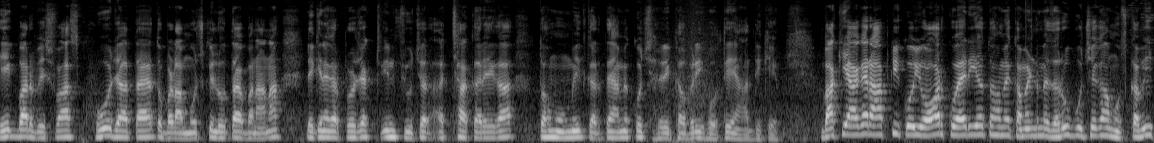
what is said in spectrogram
एक बार विश्वास खो जाता है तो बड़ा मुश्किल होता है बनाना। लेकिन अगर प्रोजेक्ट इन फ्यूचर अच्छा करेगा तो हम उम्मीद करते हैं हमें कुछ रिकवरी होते यहाँ दिखे बाकी अगर आपकी कोई और क्वेरी है तो हमें कमेंट में ज़रूर पूछेगा हम उसका भी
